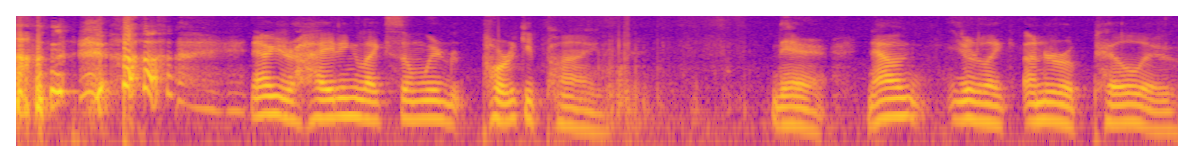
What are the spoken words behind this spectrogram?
now you're hiding like some weird porcupine. There. Now you're like under a pillow.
